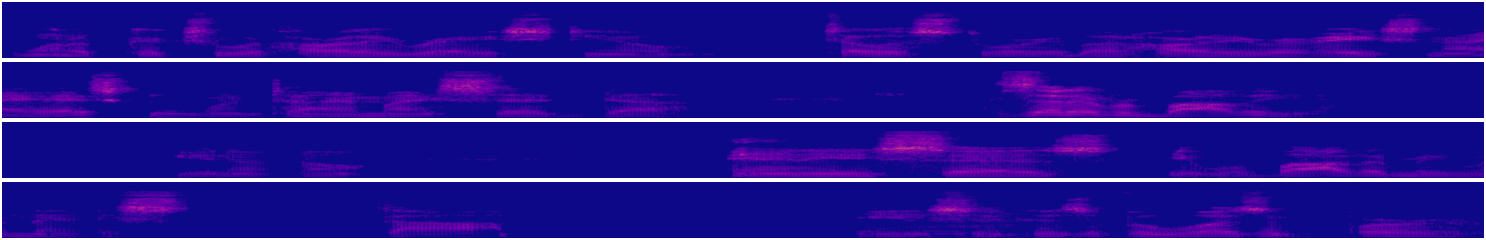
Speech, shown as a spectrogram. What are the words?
want a picture with Harley Race, you know, tell a story about Harley Race. And I asked him one time, I said, uh, does that ever bother you? You know? And he says, it will bother me when they stop. He mm. said, because if it wasn't for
